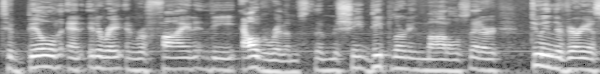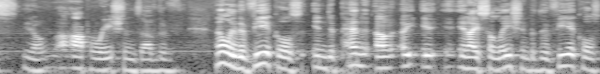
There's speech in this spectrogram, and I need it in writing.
to build and iterate and refine the algorithms, the machine deep learning models that are doing the various you know, operations of the, not only the vehicles independent uh, in isolation, but the vehicles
